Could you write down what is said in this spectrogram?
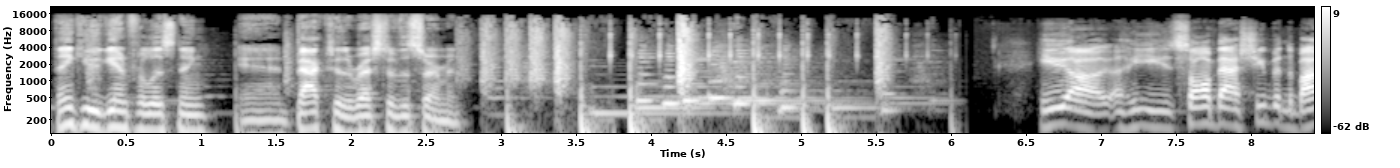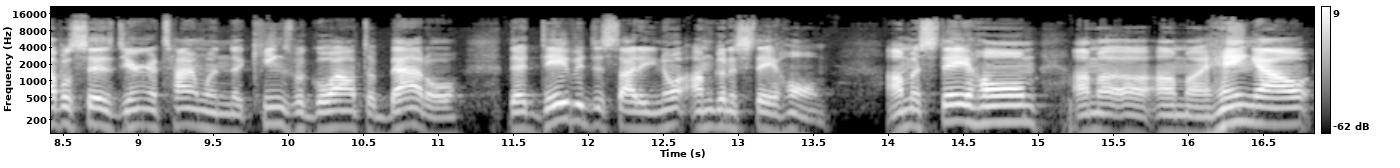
Thank you again for listening, and back to the rest of the sermon. He, uh, he saw Bathsheba, and the Bible says during a time when the kings would go out to battle, that David decided, you know what, I'm going to stay home. I'm going to stay home, I'm uh, going to hang out,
